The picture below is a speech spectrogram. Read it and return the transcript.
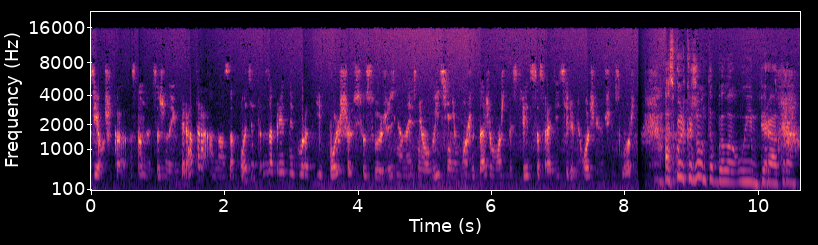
девушка становится женой императора, она заходит в запретный город, и больше всю свою жизнь она из него выйти не может. Даже может встретиться с родителями. Очень-очень сложно. А сколько жен-то было у императора?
